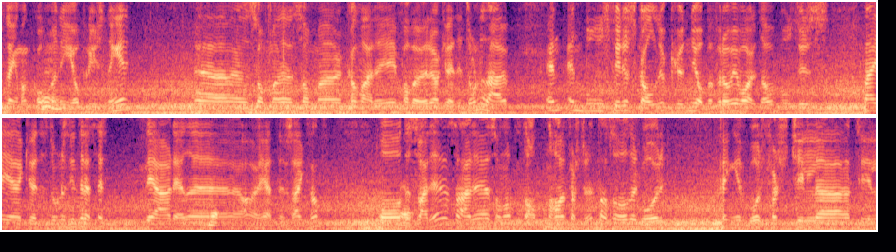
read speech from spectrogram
Så lenge man kommer med nye opplysninger eh, som, eh, som eh, kan være i favør av kreditorene. Det er jo en, en bostyre skal jo kun jobbe for å ivareta nei, eh, kreditorenes interesser. Det er det det heter seg, ikke sant? Og dessverre så er det sånn at staten har førsterett. Altså det går Penger går først til, til,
